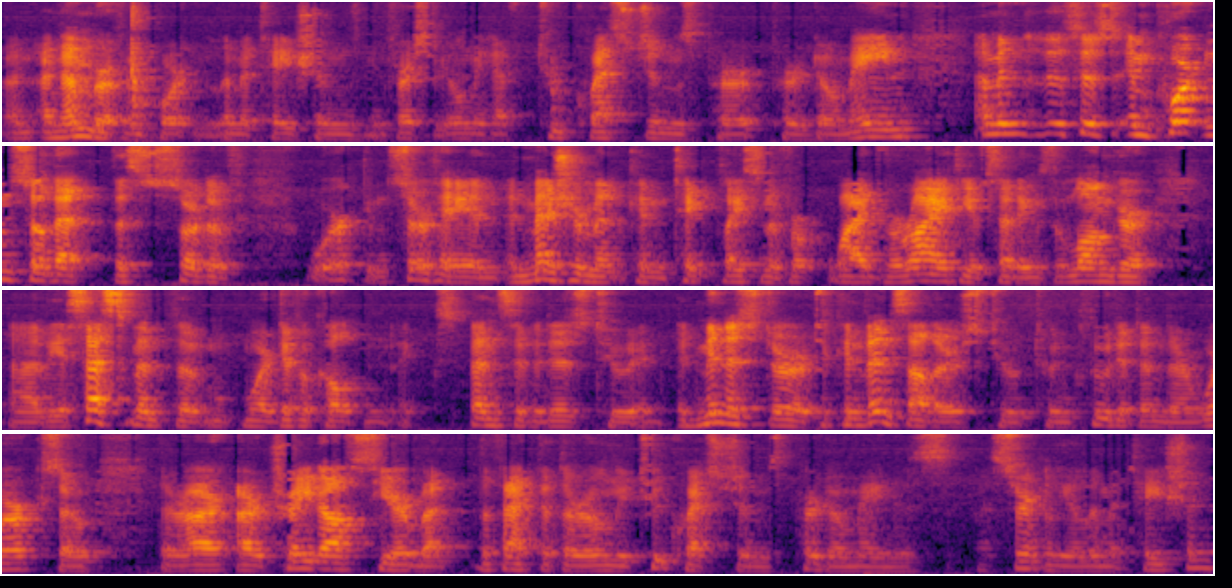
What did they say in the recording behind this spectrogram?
a, a, number of important limitations. I mean, first, we only have two questions per, per domain. I mean, this is important so that this sort of work and survey and, and, measurement can take place in a wide variety of settings. The longer uh, the assessment, the more difficult and expensive it is to administer or to convince others to, to include it in their work. So there are, are trade-offs here, but the fact that there are only two questions per domain is certainly a limitation.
